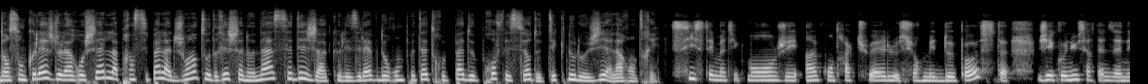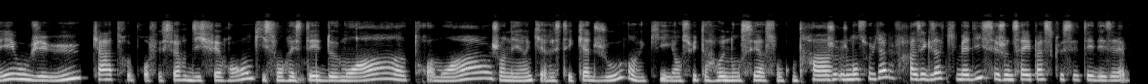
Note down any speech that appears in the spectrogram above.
Dans son collège de La Rochelle, la principale adjointe Audrey Chanona sait déjà que les élèves n'auront peut-être pas de professeur de technologie à la rentrée. Systématiquement, j'ai un contractuel sur mes deux postes. J'ai connu certaines années où j'ai eu quatre professeurs différents qui sont restés deux mois, trois mois. J'en ai un qui est resté quatre jours, qui ensuite a renoncé à son contrat. Je, m'en souviens, la phrase exacte qu'il m'a dit, c'est je ne savais pas ce que c'était des élèves.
